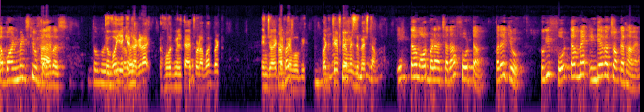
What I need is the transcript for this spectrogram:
अपॉइंटमेंट्स के ऊपर हाँ। है। बस। तो तो वो ये कि रगड़ा हो मिलता है थोड़ा बहुत बट एंजॉय हाँ, करते हैं वो भी। But fifth term is the best term एक टर्म और बड़ा अच्छा था फोर्थ टर्म पता है क्यों? क्योंकि फोर्थ टर्म में इंडिया का चौका था मैं।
